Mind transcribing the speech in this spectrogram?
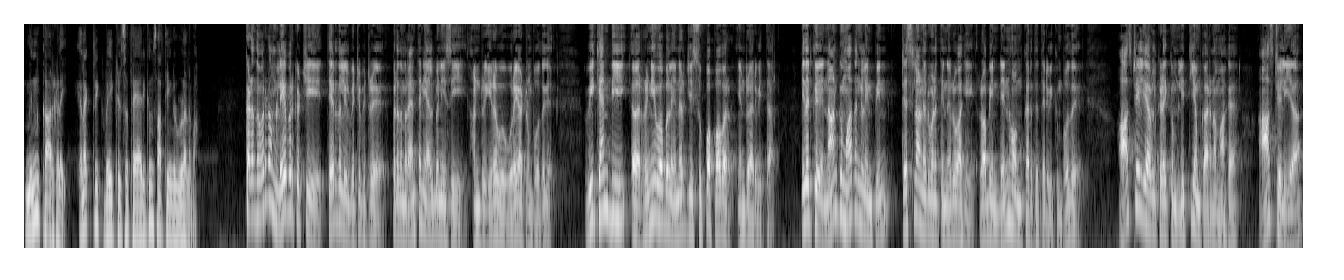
மின் கார்களை எலக்ட்ரிக் வெஹிக்கிள்ஸ் தயாரிக்கும் சாத்தியங்கள் உள்ளனவா? கடந்த வருடம் லேபர் கட்சி தேர்தலில் வெற்றி பெற்று பிரதமர் ஆந்தனி அல்பனீசி அன்று இரவு உரையாற்றும் போது we can be renewable energy super power என்று அறிவித்தார். இதற்கு நான்கு மாதங்களின் பின் டெஸ்லா நிறுவனத்தின் நிர்வாகி ராபின் டென்ஹோம் கருத்து தெரிவிக்கும் போது ஆஸ்திரேலியாவில் கிடைக்கும் லித்தியம் காரணமாக ஆஸ்திரேலியா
